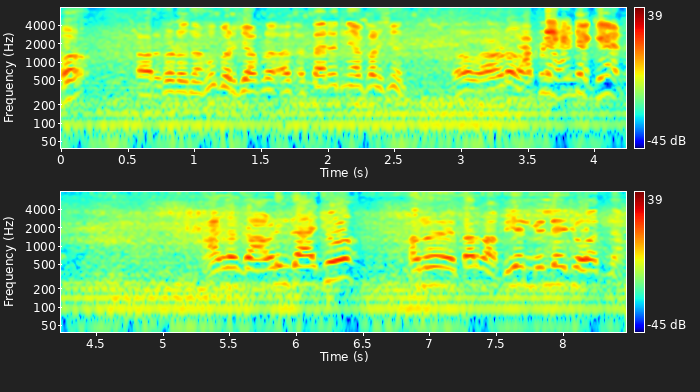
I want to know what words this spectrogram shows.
હા ના શું કરજો આપણે અત્યારે જ ત્યાં કરશે આપણે હેડે ઘેર. આ ગાવડીને જાજો અને તાર ભાભી મિલ લેજો હોત ના.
